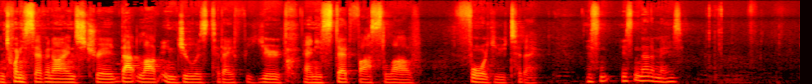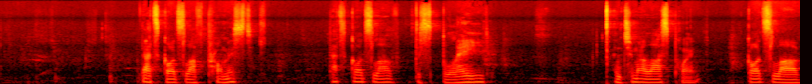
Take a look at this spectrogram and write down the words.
in 27 Iron Street. That love endures today for you and his steadfast love for you today. Isn't, isn't that amazing? That's God's love promised. That's God's love displayed. And to my last point, God's love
